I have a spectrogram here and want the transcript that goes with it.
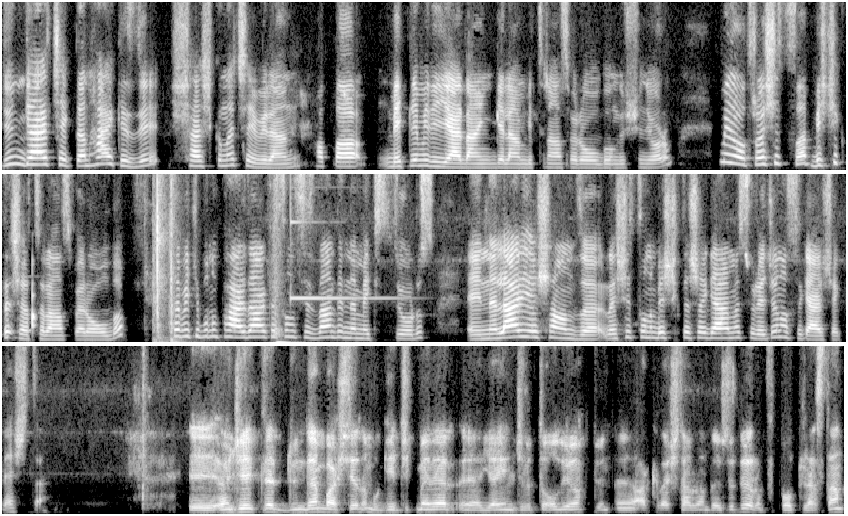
dün gerçekten herkesi şaşkına çeviren, hatta beklemediği yerden gelen bir transfer olduğunu düşünüyorum. Milot Rashica Beşiktaş'a transfer oldu. Tabii ki bunun perde arkasını sizden dinlemek istiyoruz. Eee, neler yaşandı? Rashica'nın Beşiktaş'a gelme süreci nasıl gerçekleşti? Eee, öncelikle dünden başlayalım. Bu gecikmeler, eee, yayıncılıkta oluyor. Dün, eee, arkadaşlardan da özür diliyorum Futbol Plus'tan.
